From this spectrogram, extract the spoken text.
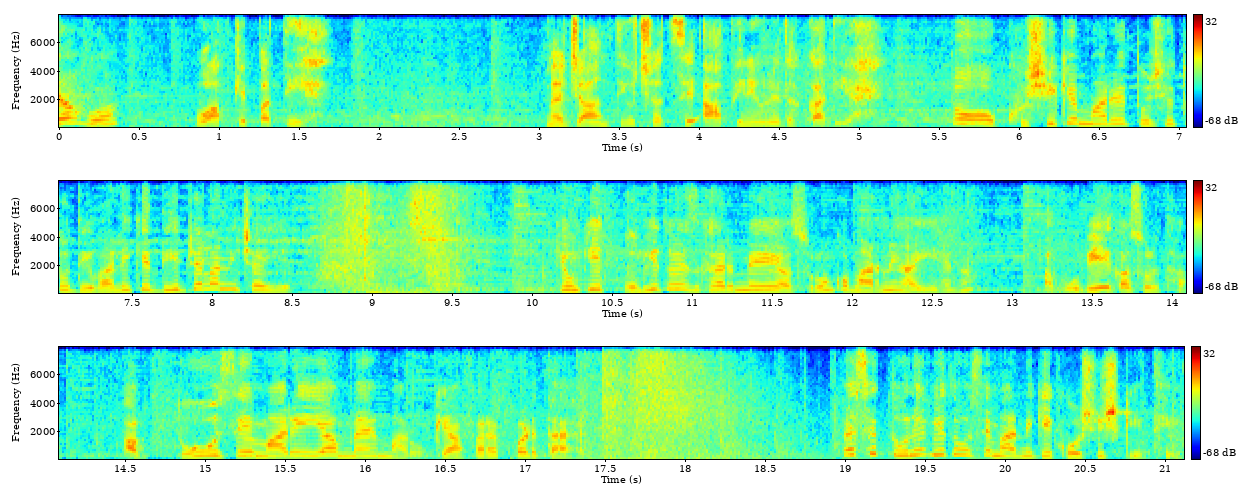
क्या हुआ? वो आपके पति है। मैं जानती हूँ छत से आप ही ने उन्हें धक्का दिया है। तो खुशी के मारे तुझे तो दिवाली के दीप जलानी चाहिए। क्योंकि तू भी तो इस घर में असुरों को मारने आई है ना? अब वो भी एक असुर था। अब तू उसे मारे या मैं मारू क्या फ़र्क पड़ता है? वैसे तूने भी तो उसे मारने की कोशिश की थी।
